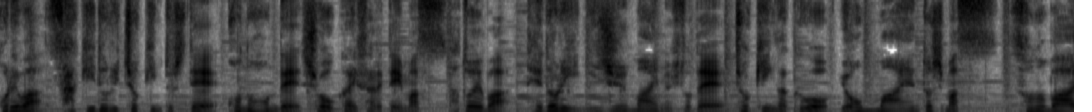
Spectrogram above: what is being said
これは、先取り貯金として、この本で紹介されています。例えば、手取り20万円の人で、貯金額を4万円とします。その場合、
